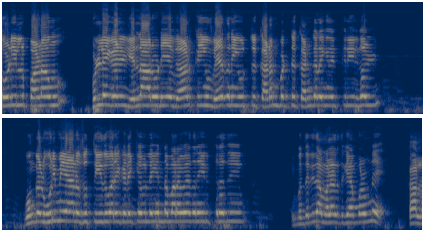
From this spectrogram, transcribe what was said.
தொழில் பணம் பிள்ளைகள் எல்லாருடைய வாழ்க்கையும் வேதனையுற்று கடன்பட்டு கண்கலங்கி நிற்கிறீர்கள். உங்கள் உரிமையான சொத்து இதுவரை கிடைக்கவில்லை என்ற மனவேதனை இருக்கிறது. இப்போ தெரியுதா மலையாளத்துக்கு ஏன் போனோம்னு? கால்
